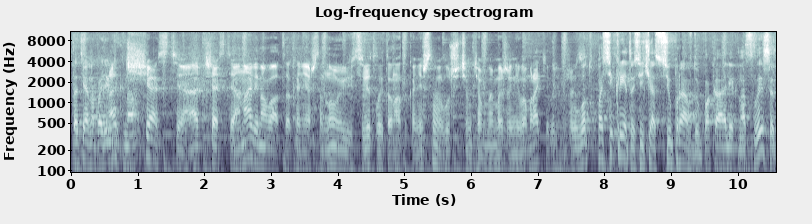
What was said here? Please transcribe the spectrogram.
Татьяна, пойдемте к нам. Отчасти, отчасти она виновата, конечно. Ну и светлые тона-то, конечно, лучше, чем темные. Мы же не во мраке будем жить. Вот по секрету сейчас всю правду, пока Олег нас слышит,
